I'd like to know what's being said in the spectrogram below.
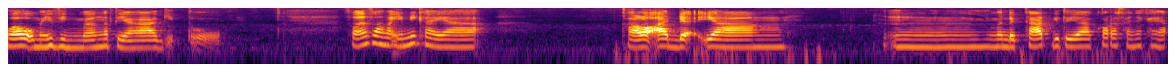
wow amazing banget ya gitu. Soalnya selama ini kayak kalau ada yang hmm, mendekat gitu ya kok rasanya kayak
